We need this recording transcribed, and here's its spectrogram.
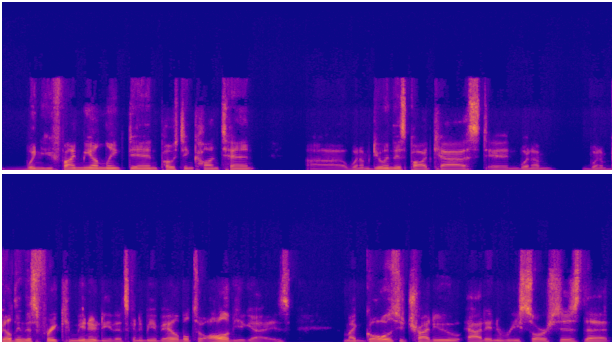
when you find me on LinkedIn posting content, uh, when I'm doing this podcast and when I'm when I'm building this free community that's going to be available to all of you guys, my goal is to try to add in resources that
